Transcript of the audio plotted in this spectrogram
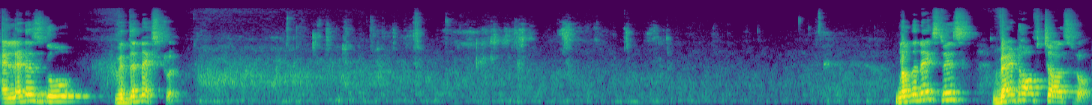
and let us go with the next one. Now the next is Van Hoff-Charles law.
